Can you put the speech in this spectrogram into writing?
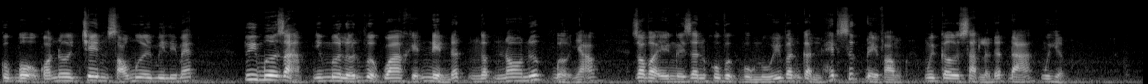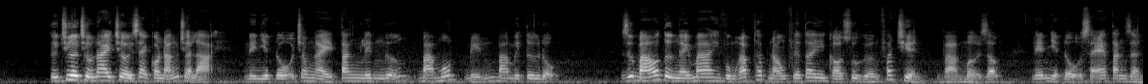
cục bộ có nơi trên 60 mm. Tuy mưa giảm nhưng mưa lớn vừa qua khiến nền đất ngậm no nước bở nhão. Do vậy, người dân khu vực vùng núi vẫn cần hết sức đề phòng nguy cơ sạt lở đất đá nguy hiểm. Từ trưa chiều nay trời sẽ có nắng trở lại, nên nhiệt độ trong ngày tăng lên ngưỡng 31 đến 34 độ. Dự báo từ ngày mai, vùng áp thấp nóng phía Tây có xu hướng phát triển và mở rộng nên nhiệt độ sẽ tăng dần.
